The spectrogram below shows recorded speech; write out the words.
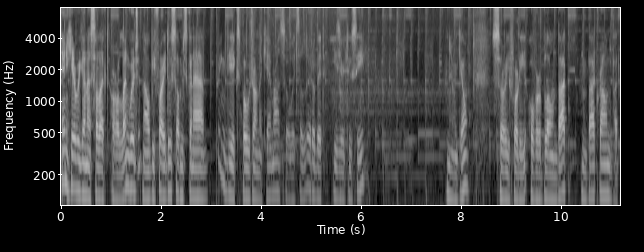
And here we're gonna select our language. Now before I do so, I'm just gonna bring the exposure on the camera so it's a little bit easier to see. There we go. Sorry for the overblown back background, but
